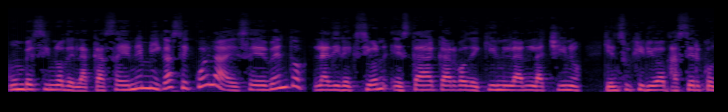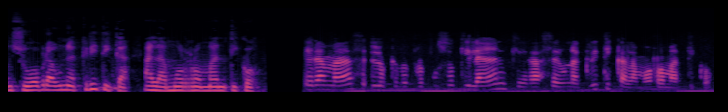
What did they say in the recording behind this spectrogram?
un vecino de la casa enemiga se cuela a ese evento. La dirección está a cargo de Kim Lan Lachino, quien sugirió hacer con su obra una crítica al amor romántico era más lo que me propuso Kilan, que era hacer una crítica al amor romántico.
